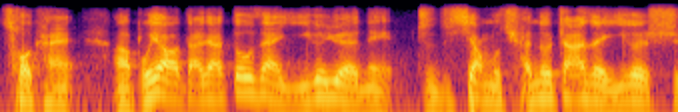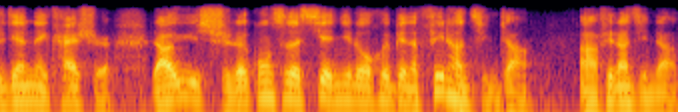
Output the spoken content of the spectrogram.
错开啊，不要大家都在一个月内，只项目全都扎在一个时间内开始，然后预使得公司的现金流会变得非常紧张啊，非常紧张。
